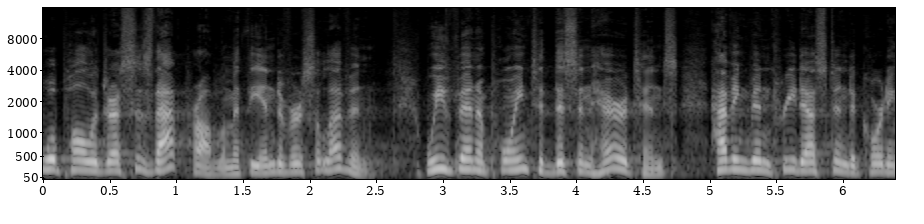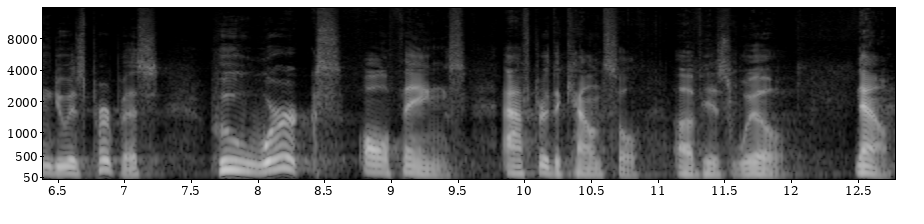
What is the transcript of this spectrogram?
Well, Paul addresses that problem at the end of verse 11. We've been appointed this inheritance, having been predestined according to his purpose, who works all things after the counsel of his will. Now,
